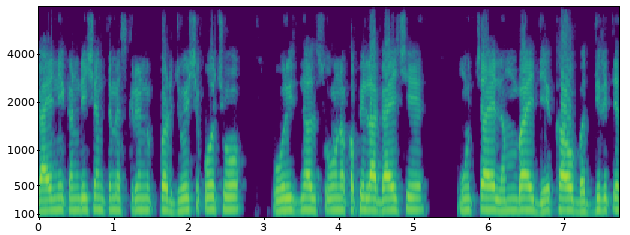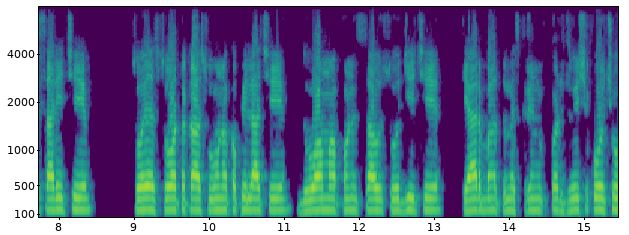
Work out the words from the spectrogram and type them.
ગાયની કન્ડિશન તમે સ્ક્રીન ઉપર જોઈ શકો છો. ઓરિજિનલ સુવર્ણ કપિલા ગાય છે. ઊંચાઈ, લંબાઈ, દેખાવ બધી રીતે સારી છે. સો એ સો ટકા સુવર્ણ કપિલા છે. દોવામાં પણ સાવ સોજી છે. ત્યારબાદ તમે સ્ક્રીન ઉપર જોઈ શકો છો,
